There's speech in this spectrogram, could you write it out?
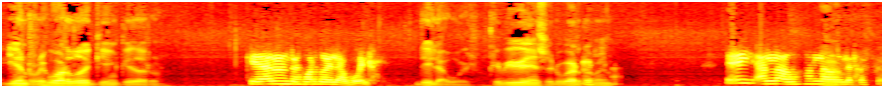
¿Y en resguardo de quién quedaron? Quedaron en resguardo del abuelo. Del abuelo, que vive en ese lugar también. Eh, al lado, al lado de la casa.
